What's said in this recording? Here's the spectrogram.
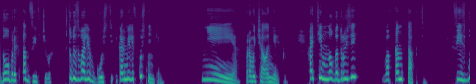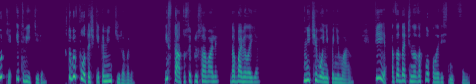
Добрых, отзывчивых, чтобы звали в гости и кормили вкусненьким. не промычала Нелька. Хотим много друзей во ВКонтакте, в Фейсбуке и Твиттере, чтобы фоточки комментировали. И статусы плюсовали, добавила я. Ничего не понимаю. Фея озадаченно захлопала ресницами.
